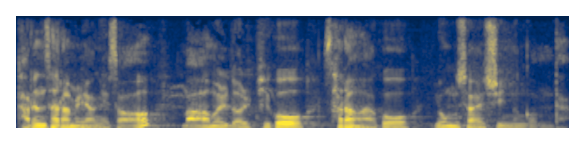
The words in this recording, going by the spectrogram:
다른 사람을 향해서 마음을 넓히고 사랑하고 용서할 수 있는 겁니다.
